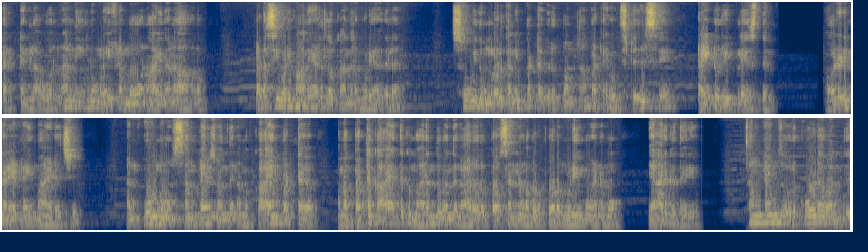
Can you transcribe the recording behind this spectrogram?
கரெக்டுங்களா ஒரு நாள் நீங்களும் உங்கள் லைஃப்பில் மூவ் ஆன் ஆகி தானே ஆகணும். கடைசி வரைக்கும் அதே இடத்துல உட்காந்துட முடியாதுல்ல? ஸோ இது உங்களோட தனிப்பட்ட விருப்பம் தான் but I would still say try to replace them already நிறைய டைம் ஆயிடுச்சு. அண்ட் ஊனோ சம்டைம்ஸ் வந்து நம்ம காயம்பட்ட நம்ம பட்ட காயத்துக்கு மருந்து வந்து வேற ஒரு பர்சன்னால கூட போட முடியுமோ என்னமோ? யாருக்கு தெரியும்? சம்டைம்ஸ் ஒரு கோடை வந்து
